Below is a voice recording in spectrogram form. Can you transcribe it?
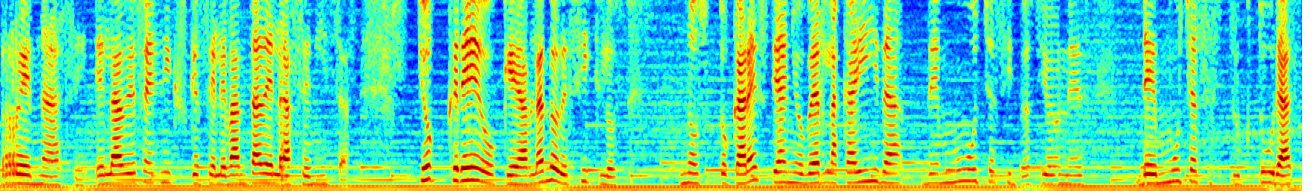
renace, el ave fénix que se levanta de las cenizas. Yo creo que hablando de ciclos, nos tocará este año ver la caída de muchas situaciones, de muchas estructuras.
